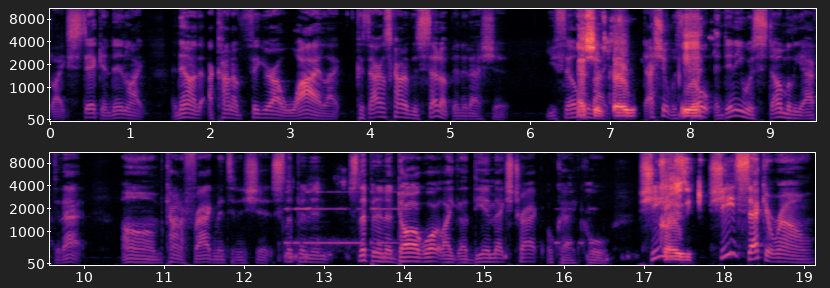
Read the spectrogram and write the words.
like stick and then like and then I, I kind of figure out why like cuz that was kind of his setup into that shit. You feel that me? Like, crazy. that shit was yeah. dope. And then he was stumbly after that. Um, kind of fragmented and shit. Slipping in slipping in a dog walk like a DMX track. Okay, cool. She crazy. She's second round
